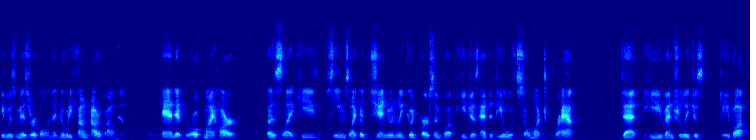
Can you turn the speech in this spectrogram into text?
he was miserable and that nobody found out about him. And it broke my heart. Because like he seems like a genuinely good person but he just had to deal with so much crap that he eventually just gave up.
